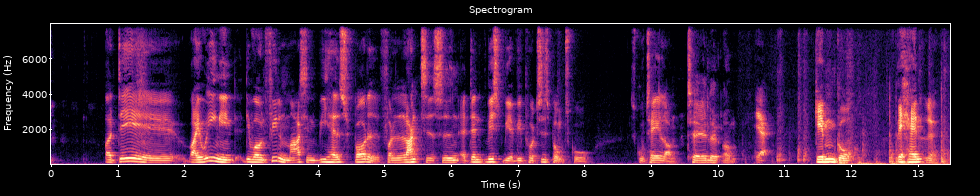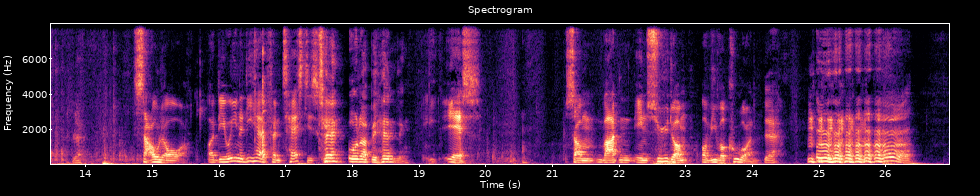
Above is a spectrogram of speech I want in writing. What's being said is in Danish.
og det øh, var jo egentlig en, det var en film, Martin, vi havde spottet for lang tid siden, at den vidste vi, at vi på et tidspunkt skulle, skulle tale om. Tale om. Ja. Gennemgå. Behandle. Ja. Savle over. Og det er jo en af de her fantastiske... Tag under behandling. Yes. Som var den en sygdom, og vi var kuren. Ja.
